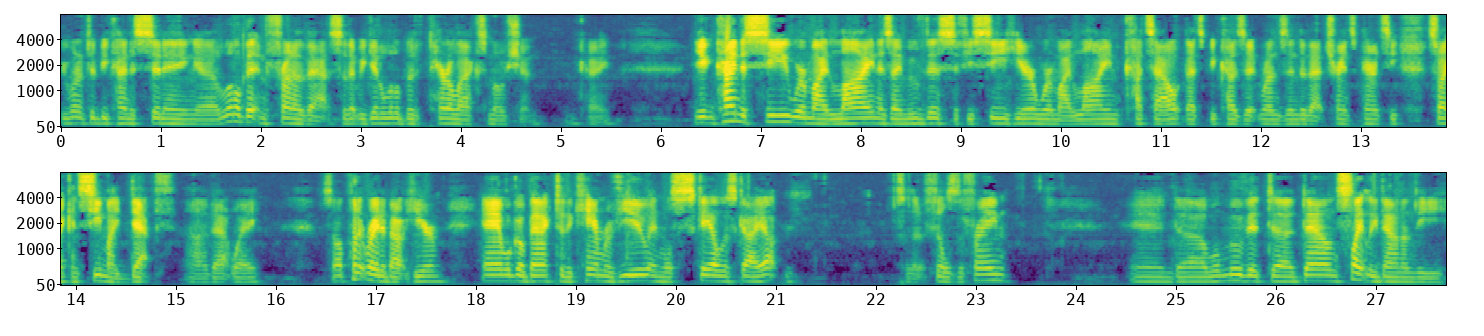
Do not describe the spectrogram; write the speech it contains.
We want it to be kind of sitting a little bit in front of that so that we get a little bit of parallax motion. Okay. You can kind of see where my line, as I move this, if you see here where my line cuts out, that's because it runs into that transparency, so I can see my depth uh, that way. So I'll put it right about here, and we'll go back to the camera view, and we'll scale this guy up so that it fills the frame. And uh, we'll move it uh, down, slightly down on the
